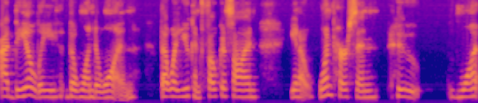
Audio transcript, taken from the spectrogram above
ideally the one to one. That way you can focus on, you know, one person who want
